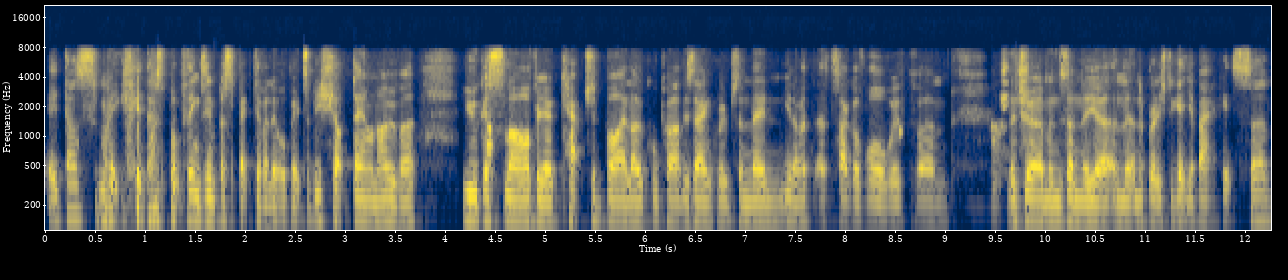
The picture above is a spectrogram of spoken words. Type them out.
it does make it does put things in perspective a little bit to be shot down over Yugoslavia, captured by local partisan groups, and then you know a, a tug of war with um, the Germans and the, uh, and the and the British to get you back. It's um,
